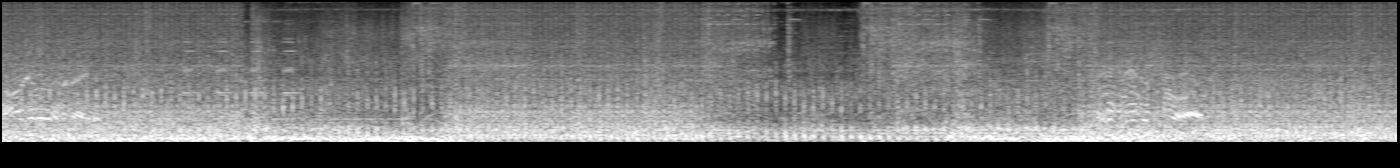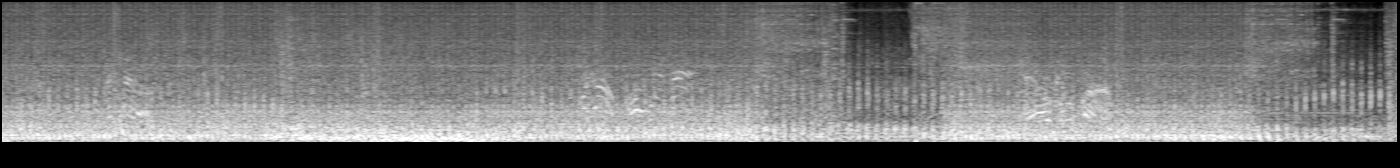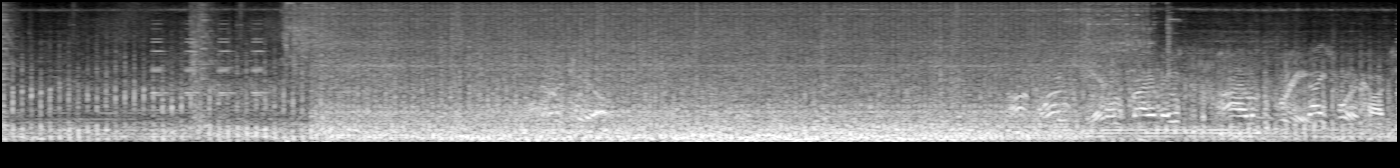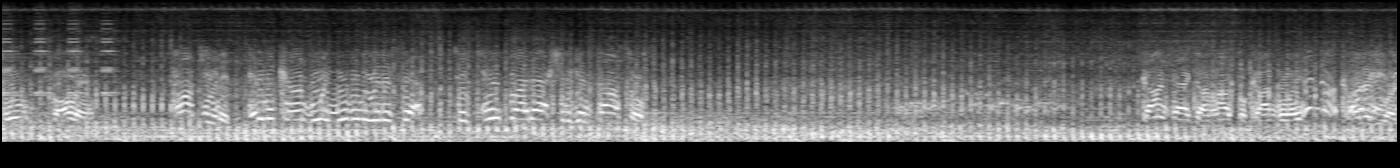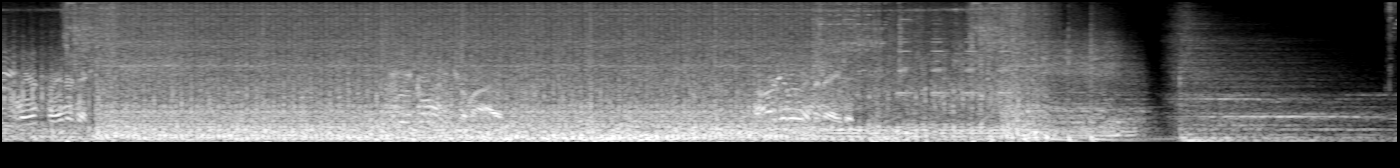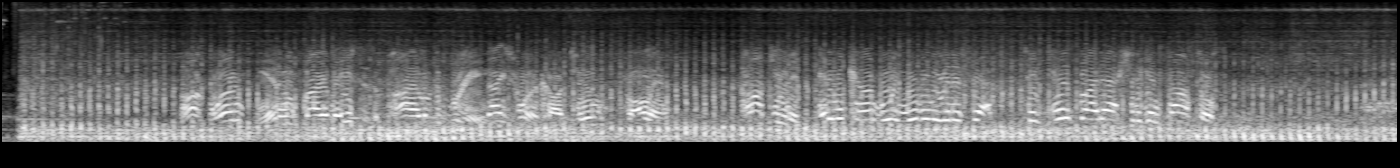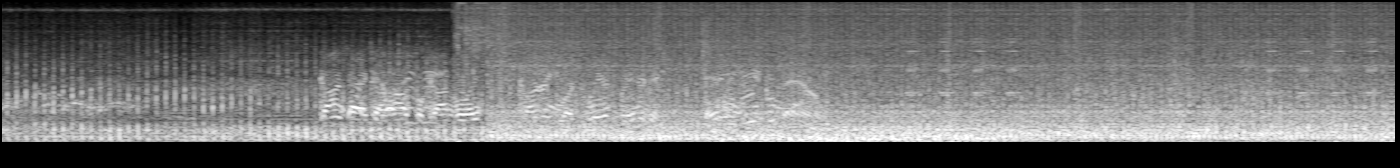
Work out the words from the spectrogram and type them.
Target eliminated. Enemy destroyed. Look out! RPG! Kill confirmed. Another kill. Hawk 1, the enemy fire base is a pile of debris. Nice work, Hawk 2. Fall in. Hawk Unit, enemy convoy moving to intercept. Take unified action against hostiles. Hostile convoy. Carter, you are cleared for interdiction. Vehicle neutralized. Target eliminated. Hawk 1, the enemy fire base is a pile of debris. Nice work, Hawk 2. Fall in. Hawk Unit, enemy convoy moving to intercept. Take unified action against hostiles. Contact on hostile convoy. Carter, you are cleared for interdiction. Enemy vehicle down.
